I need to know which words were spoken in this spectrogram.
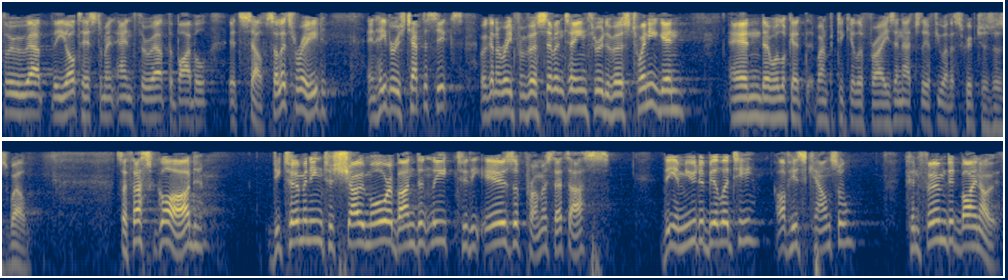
throughout the Old Testament and throughout the Bible itself. So let's read in Hebrews chapter 6. We're going to read from verse 17 through to verse 20 again, and uh, we'll look at one particular phrase and actually a few other scriptures as well. So, thus, God, determining to show more abundantly to the heirs of promise, that's us, the immutability of his counsel, confirmed it by an oath,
